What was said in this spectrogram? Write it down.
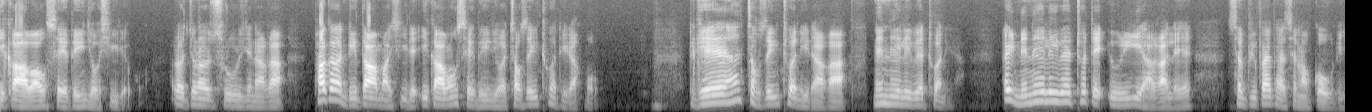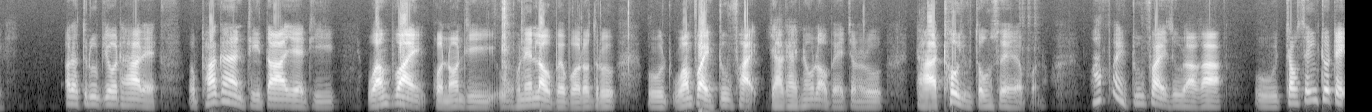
ဧကာပေါင်း10သိန်းကျော်ရှိတယ်ပေါ့အဲ့တော့ကျွန်တော်ဆိုလိုချင်တာကဖားကန်ဒေတာမှာရှိတဲ့ဧကာပေါင်း10သိန်းကျော်6စိမ်းထွက်နေတာမဟုတ်ဘူးတကယ်တမ်း6စိမ်းထွက်နေတာကနည်းနည်းလေးပဲထွက်နေတာအဲ့နည်းနည်းလေးပဲထွက်တဲ့ area ကလည်း75%လောက်ကုန်နေပြီအဲ့တော့သူတို့ပြောထားတယ်ဟိုဖားကန်ဒေတာရဲ့ဒီ 1 point ပေါ့နော်ဒီဟိုနည်းလောက်ပဲပေါ့နော်သူတို့ဟို1.25ရာခိုင်နှုန်းလောက်ပဲကျွန်တော်တို့ဒါထုတ်ယူသုံးစွဲရတယ်ပေါ့နော်1.25ဆိုတာကဟိုကြောက်စိမ့်ထွက်တဲ့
